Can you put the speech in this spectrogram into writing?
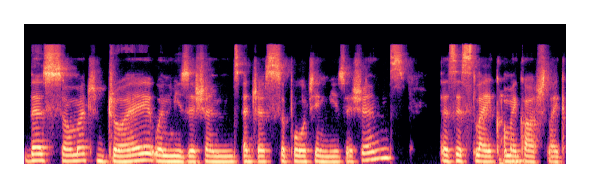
there's so much joy when musicians are just supporting musicians. There's this like, oh my Mhm. gosh, like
